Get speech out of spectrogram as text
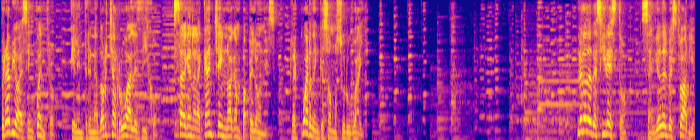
Previo a ese encuentro, el entrenador charrúa les dijo, salgan a la cancha y no hagan papelones, recuerden que somos Uruguay. Luego de decir esto, salió del vestuario,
